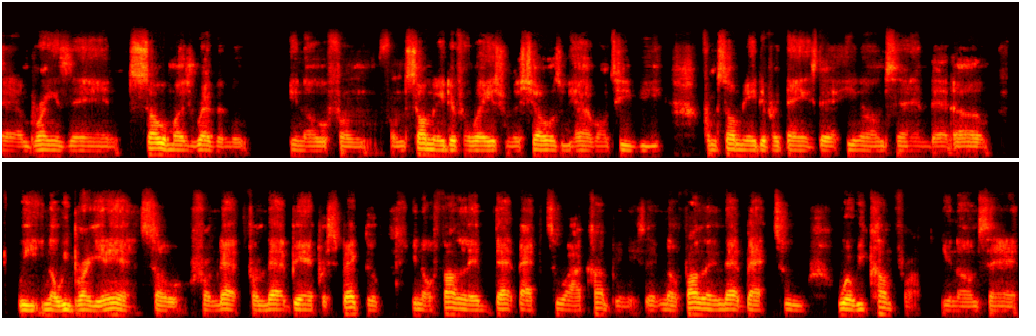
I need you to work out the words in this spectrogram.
and brings in so much revenue you know, from from so many different ways, from the shows we have on TV, from so many different things that you know, I'm saying that uh, we you know we bring it in. So from that from that being perspective you know funneling that back to our companies you know funneling that back to where we come from you know what i'm saying?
